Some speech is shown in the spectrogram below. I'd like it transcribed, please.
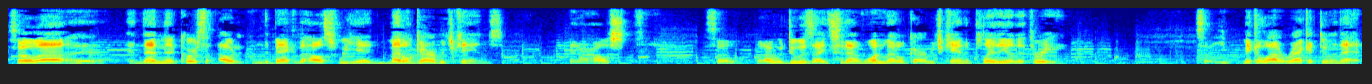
So, uh, and then of course out in the back of the house we had metal garbage cans in our house. So what I would do is I'd sit on one metal garbage can and play the other three. So you make a lot of racket doing that.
